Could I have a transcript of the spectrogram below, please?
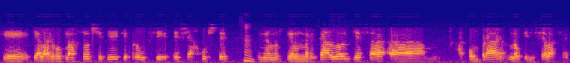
que, a largo plazo se tiene que producir ese ajuste hmm. en el que el mercado empieza a, comprar lo que dice la FED.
